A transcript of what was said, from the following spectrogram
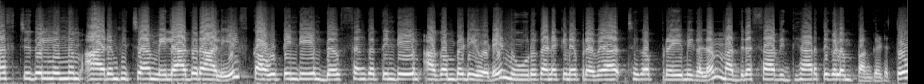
മസ്ജിദിൽ നിന്നും ആരംഭിച്ച മിലാദ് റാലിയിൽ സ്കൌട്ടിന്റെയും ദഫ് സംഘത്തിന്റെയും അകമ്പടിയോടെ നൂറുകണക്കിന് പ്രവാചക പ്രേമികളും മദ്രസ വിദ്യാർത്ഥികളും പങ്കെടുത്തു.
